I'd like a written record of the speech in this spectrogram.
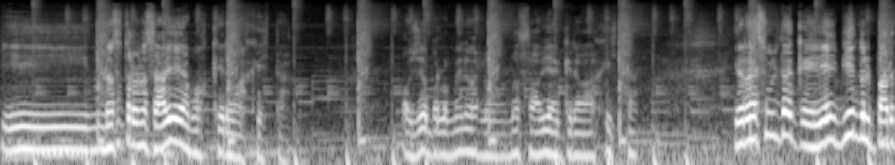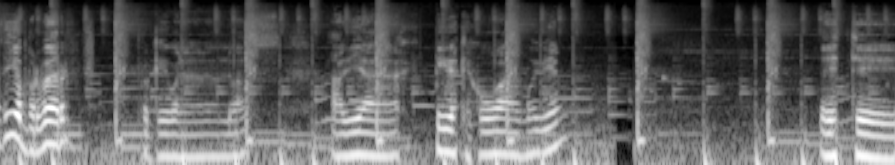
Y nosotros no sabíamos que era bajista. O yo por lo menos no, no sabía que era bajista. Y resulta que viendo el partido por ver, porque bueno, los, había pibes que jugaban muy bien. Este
